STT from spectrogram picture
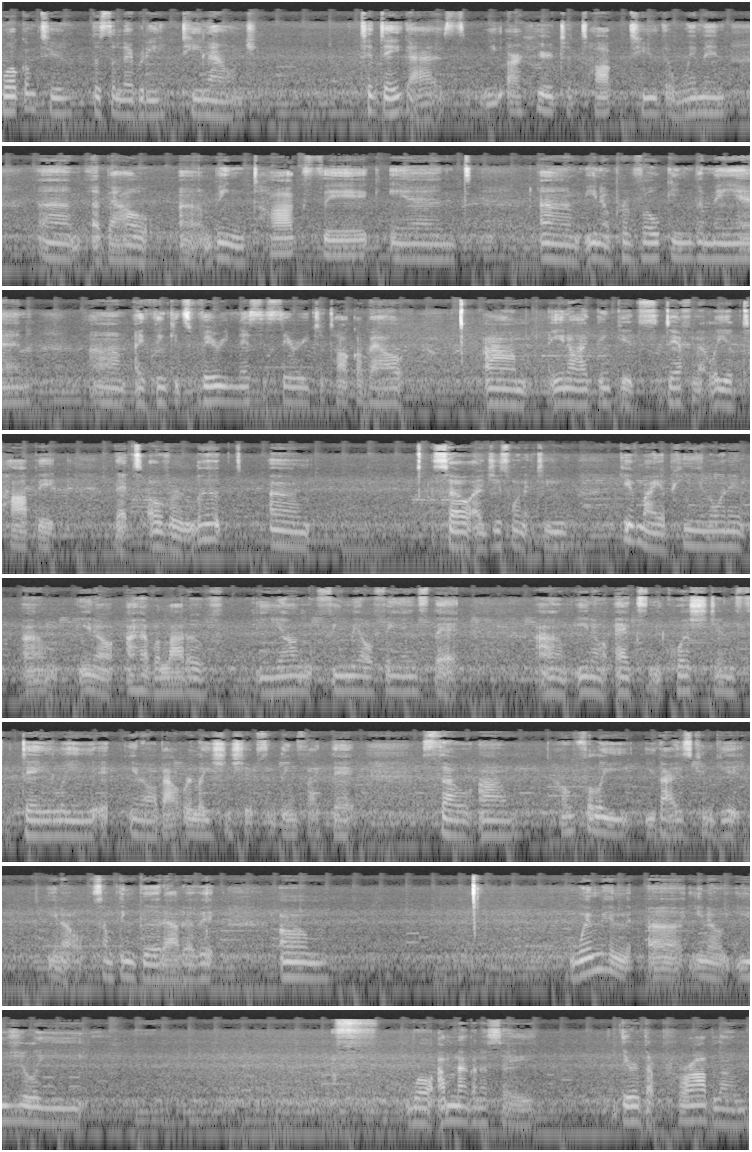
Welcome to the Celebrity Tea Lounge. Today, guys, we are here to talk to the women um, about um, being toxic and, um, you know, provoking the man. Um, I think it's very necessary to talk about. Um, you know, I think it's definitely a topic that's overlooked. Um, so I just wanted to give my opinion on it. Um, you know, I have a lot of young female fans that, um, you know, ask me questions daily, you know, about relationships and things like that. So, um, hopefully, you guys can get, you know, something good out of it. Um, women, uh, you know, usually, well, I'm not going to say they're the problem,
